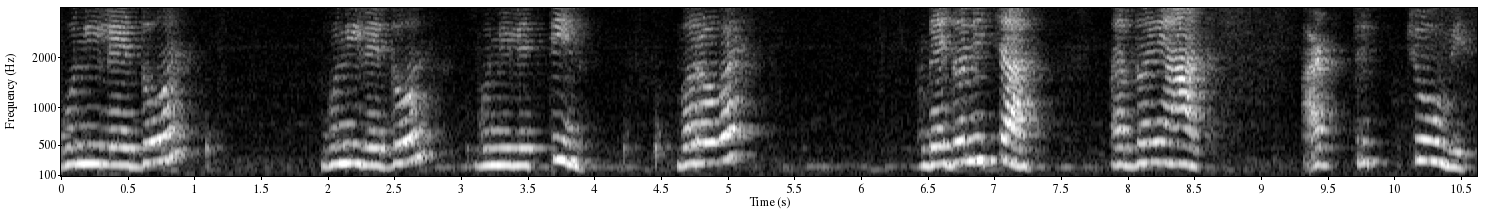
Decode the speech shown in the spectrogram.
गुणिले दोन गुणिले दोन गुणिले तीन. बरोबर? बेदोनी चार. अर्धोनी दोन्ही आठ. आठ त्रिक चोवीस.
